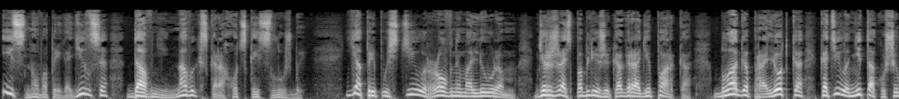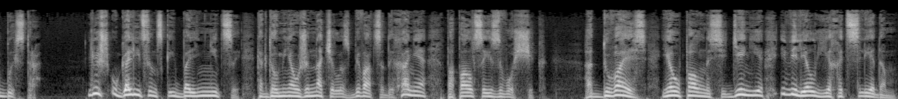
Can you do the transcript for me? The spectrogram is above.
И снова пригодился давний навык скороходской службы. Я припустил ровным аллюром, держась поближе к ограде парка, благо пролетка катила не так уж и быстро. Лишь у Голицынской больницы, когда у меня уже начало сбиваться дыхание, попался извозчик — Отдуваясь, я упал на сиденье и велел ехать следом,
